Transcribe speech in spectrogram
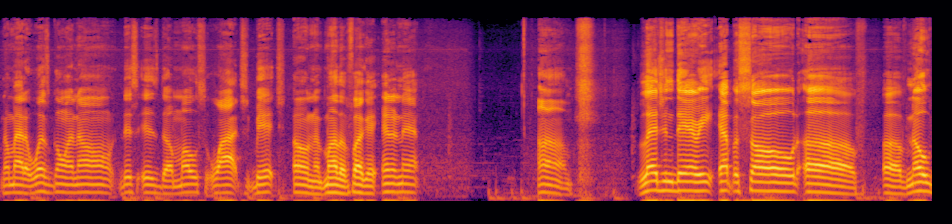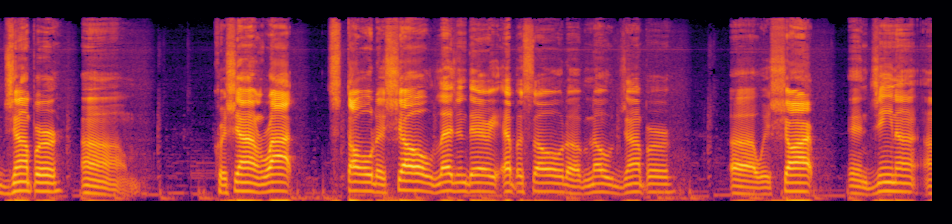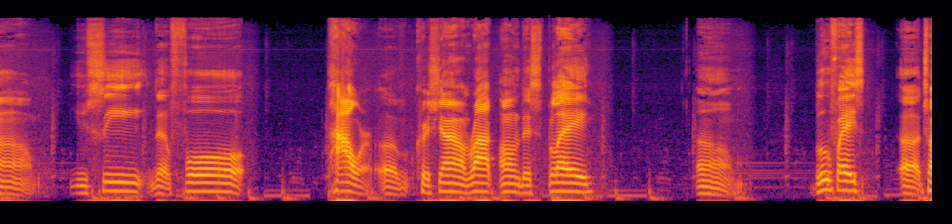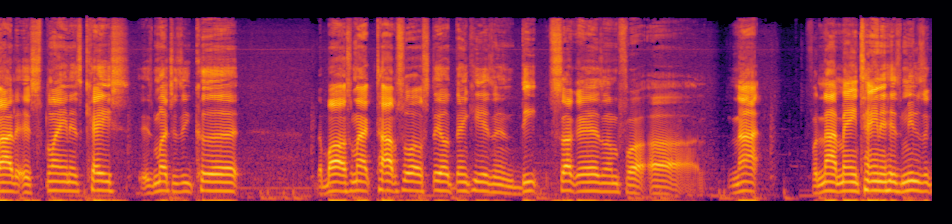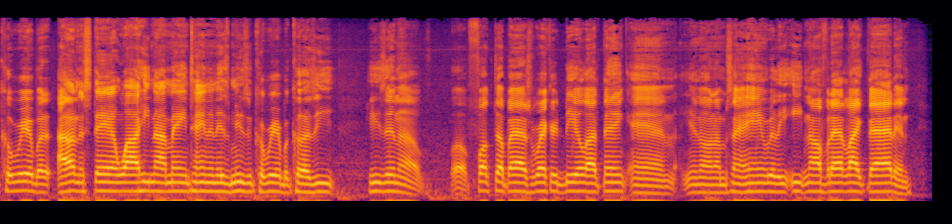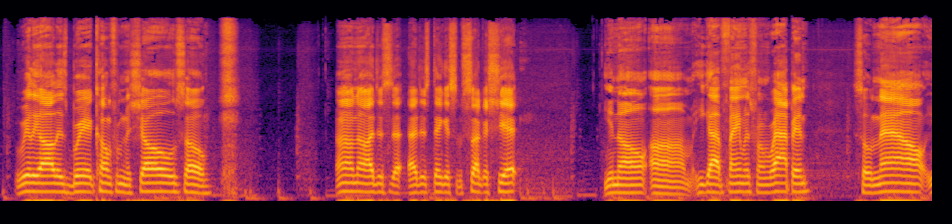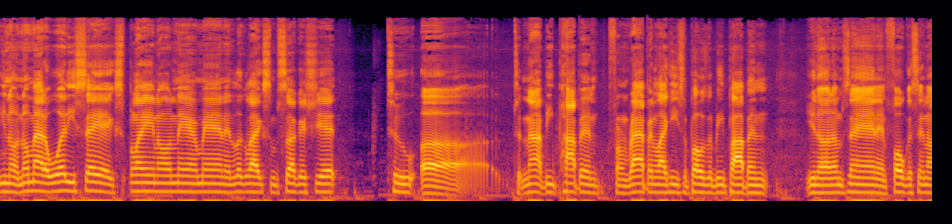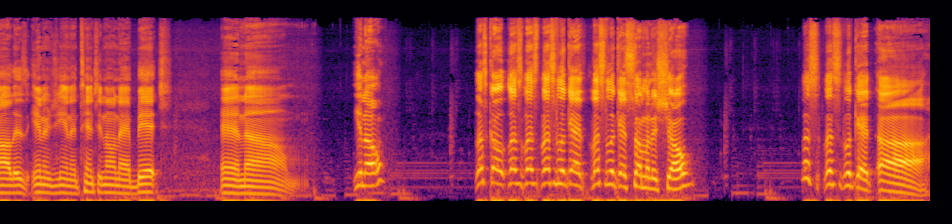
no matter what's going on, this is the most watched bitch on the motherfucking internet um, legendary episode of of No Jumper. Um, Chrisean Rock stole the show. Legendary episode of No Jumper uh, with Sharp and Gina. Um, you see the full power of Chrisean Rock on display. Um, Blueface uh, tried to explain his case as much as he could. The Boss Mac Topsoil still think he is in deep suckerism for uh, not for not maintaining his music career, but I understand why he not maintaining his music career because he he's in a a fucked up ass record deal, I think, and you know what I'm saying. He ain't really eating off of that like that, and really all his bread come from the shows. So I don't know. I just I just think it's some sucker shit. You know, um, he got famous from rapping. So now, you know, no matter what he say, explain on there, man, it look like some sucker shit to uh to not be popping from rapping like he's supposed to be popping, you know what I'm saying, and focusing all his energy and attention on that bitch. And um, you know, let's go let's let's let's look at let's look at some of the show. let's let's look at uh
